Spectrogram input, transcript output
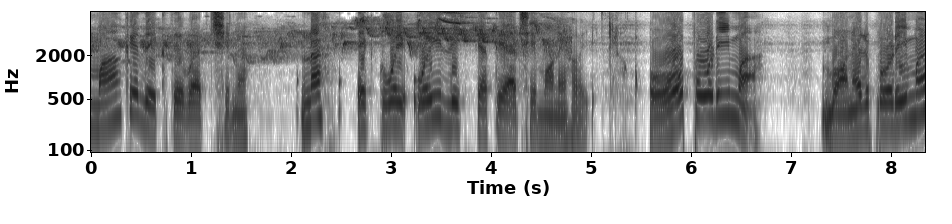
মাকে দেখতে পাচ্ছি না। না, একটু ওই ওই দিকটাতে আছে মনে হয়। ও পরিমা, বনের পরিমা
